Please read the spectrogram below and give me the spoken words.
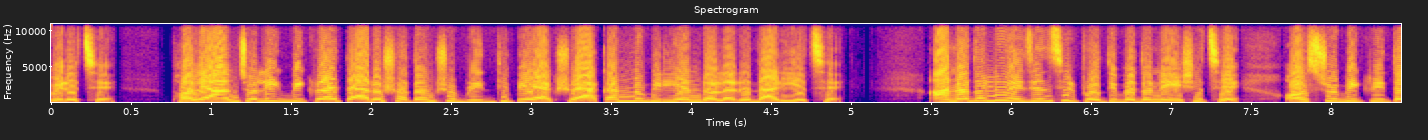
বেড়েছে, ফলে আঞ্চলিক বিক্রয় তেরো শতাংশ বৃদ্ধি পেয়ে একশো একান্ন বিলিয়ন ডলারে দাঁড়িয়েছে। আনাদলু এজেন্সির প্রতিবেদনে এসেছে, অস্ত্র বিক্রিতে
